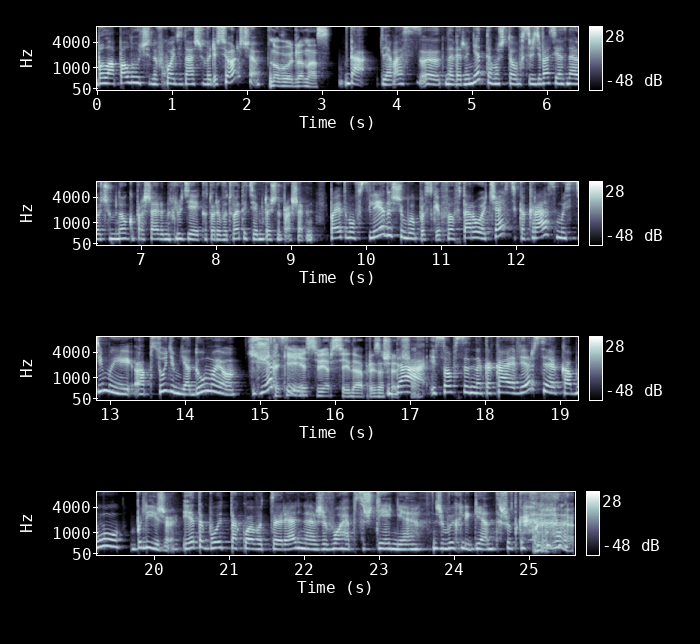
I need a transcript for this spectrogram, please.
была получена в ходе нашего research а. Новую для нас. Да, для вас, э, наверное, нет, потому что среди вас я знаю очень много прошаренных людей, которые вот в этой теме точно прошарены. Поэтому в следующем выпуске, во второй части, как раз мы с Тимой обсудим, я думаю, версии. Какие есть версии, да, произошедшего? Да, и, собственно, какая версия кому ближе. И это будет такое вот реально живое обсуждение живых легенд. Шутка.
